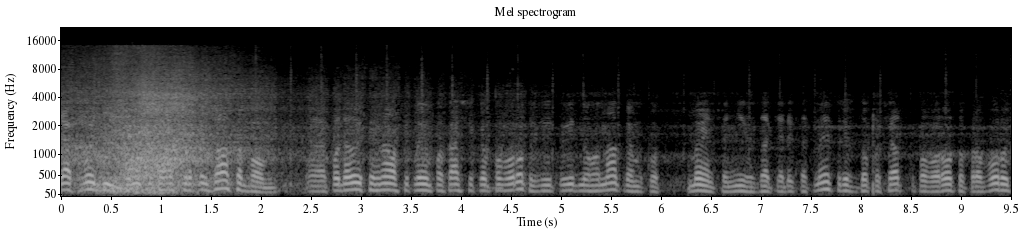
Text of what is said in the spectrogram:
як водій, транспортним засобом, е, подали сигнал світловим показчиком повороту з відповідного напрямку менше, ніж за 50 метрів до початку повороту праворуч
